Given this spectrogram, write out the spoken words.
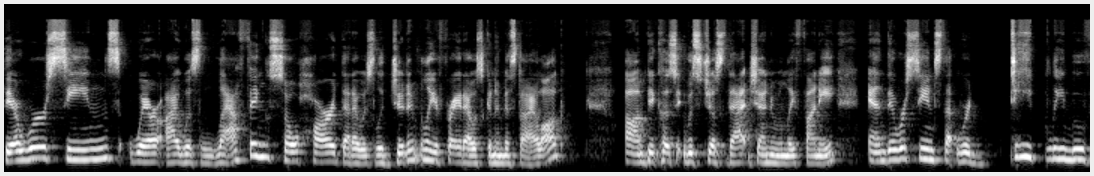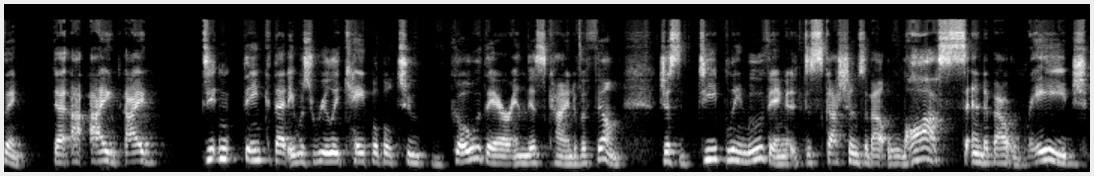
There were scenes where I was laughing so hard that I was legitimately afraid I was going to miss dialogue um, because it was just that genuinely funny. And there were scenes that were deeply moving that I, I, didn't think that it was really capable to go there in this kind of a film. Just deeply moving discussions about loss and about rage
